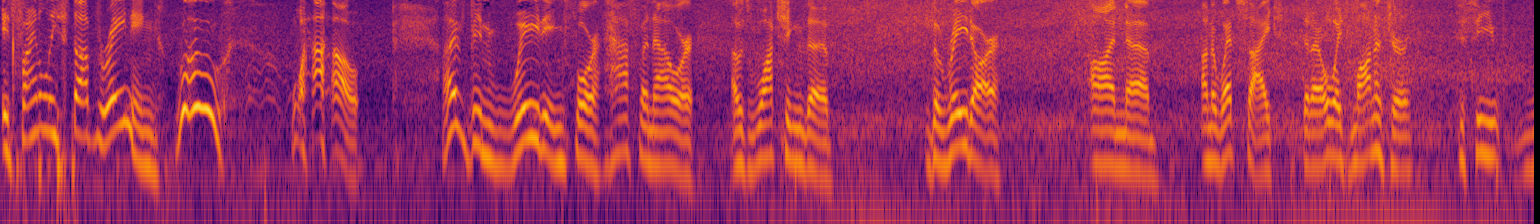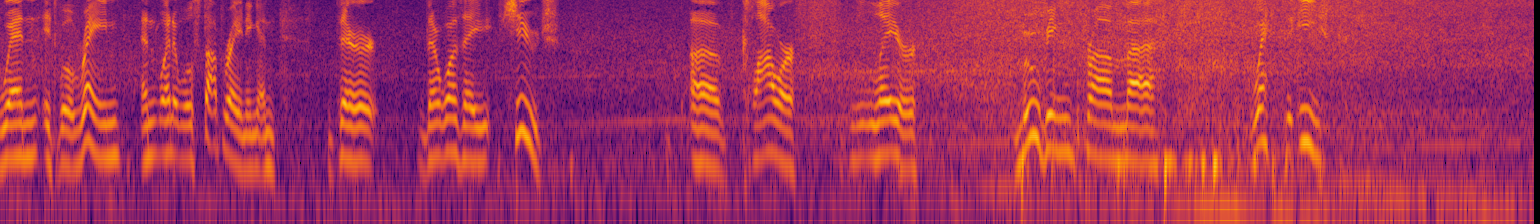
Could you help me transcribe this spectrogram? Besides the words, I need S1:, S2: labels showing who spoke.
S1: It finally stopped raining. Woohoo! Wow! I've been waiting for half an hour. I was watching the the radar on uh, on a website that I always monitor to see when it will rain and when it will stop raining. And there there was a huge uh, layer moving from uh, west to east,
